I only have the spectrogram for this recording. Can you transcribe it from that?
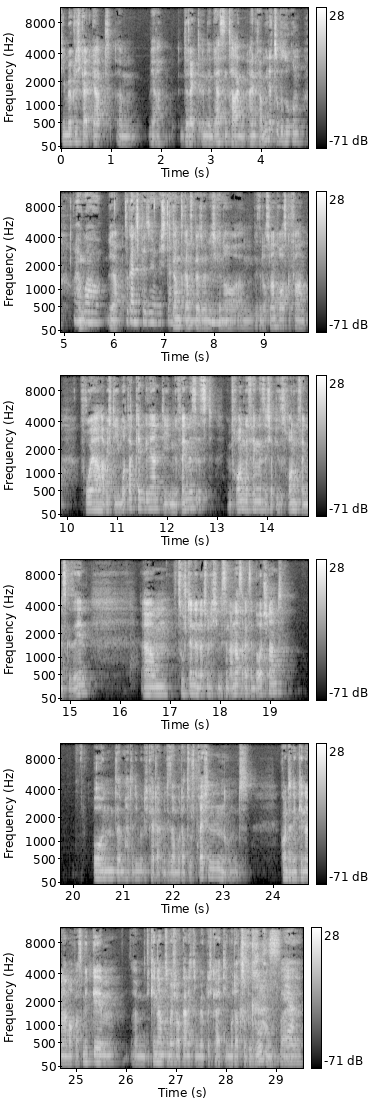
die Möglichkeit gehabt, ähm, ja, direkt in den ersten Tagen eine Familie zu besuchen. Ah, Und, wow. Ja, So ganz persönlich dann. ganz, ganz ne? persönlich, genau. Ähm, wir sind aufs Land rausgefahren. Vorher habe ich die Mutter kennengelernt, die im Gefängnis ist, im Frauengefängnis. Ich habe dieses Frauengefängnis gesehen. Ähm, Zustände natürlich ein bisschen anders als in Deutschland. Und ähm, hatte die Möglichkeit, halt mit dieser Mutter zu sprechen und konnte den Kindern dann auch was mitgeben. Ähm, die Kinder haben zum Beispiel auch gar nicht die Möglichkeit, die Mutter zu besuchen, krass, weil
